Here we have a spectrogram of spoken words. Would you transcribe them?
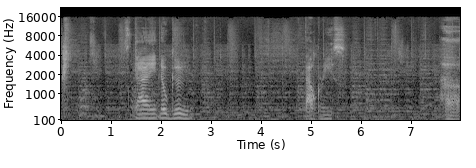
This guy ain't no good. Valkyries. Uh,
